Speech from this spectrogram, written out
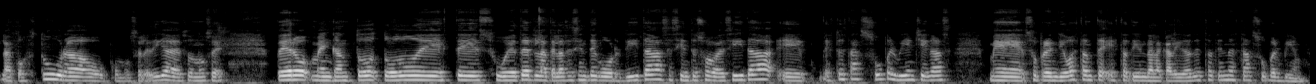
la costura o como se le diga eso, no sé. Pero me encantó todo de este suéter, la tela se siente gordita, se siente suavecita. Eh, esto está súper bien, chicas. Me sorprendió bastante esta tienda, la calidad de esta tienda está súper bien.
